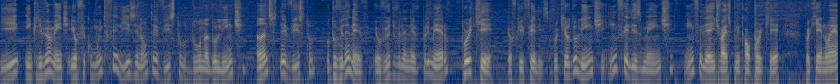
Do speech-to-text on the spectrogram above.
E, incrivelmente, eu fico muito feliz de não ter visto o Duna do Lynch antes de ter visto o do Villeneuve. Eu vi o do Villeneuve primeiro, por quê? Eu fiquei feliz. Porque o do Lynch, infelizmente, infelizmente a gente vai explicar o porquê, porque não é,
